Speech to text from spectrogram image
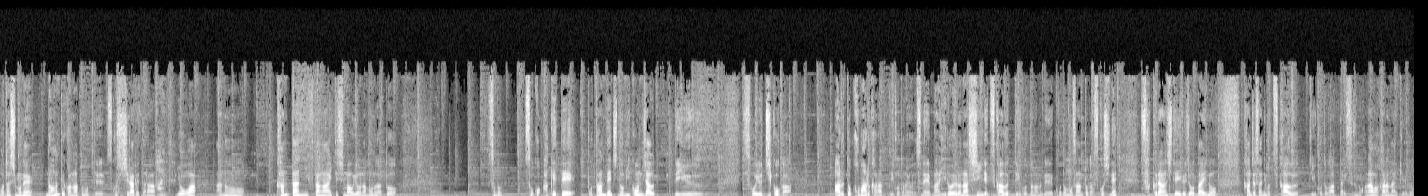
私もねなんでかなと思って少し調べたらはい。要はあの簡単に蓋が開いてしまうようなものだとそのそこ開けてボタン電池飲み込んじゃうっていうそういう事故があると困るからっていうことのようですね、まあいろいろなシーンで使うっていうことなので子供さんとか少しね錯乱している状態の患者さんにも使うっていうことがあったりするのかな。わからないけれど。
